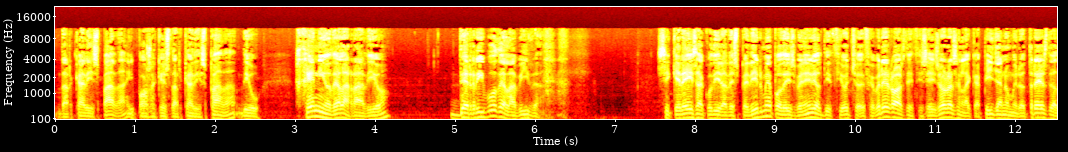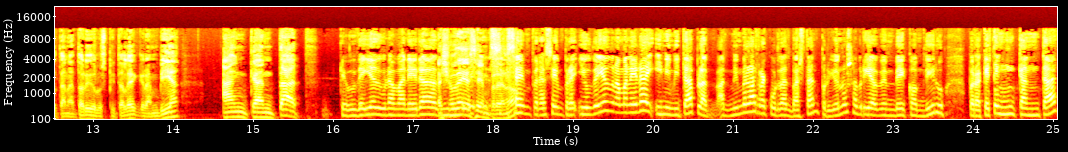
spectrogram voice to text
d'Arcadi Espada, i posa que és d'Arcadi Espada, diu, genio de la radio, derribo de la vida. Si queréis acudir a despedirme, podéis venir el 18 de febrero a las 16 horas en la capilla número 3 del Tanatori de l'Hospitalet Gran Via. Encantat! que ho deia d'una manera... Això ho deia sempre, no? Sempre, sempre. I ho deia d'una manera inimitable. A mi me l'ha recordat bastant, però jo no sabria ben bé com dir-ho. Però aquest encantat,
